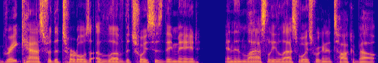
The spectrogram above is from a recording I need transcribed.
great cast for the Turtles. I love the choices they made. And then lastly, last voice we're going to talk about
